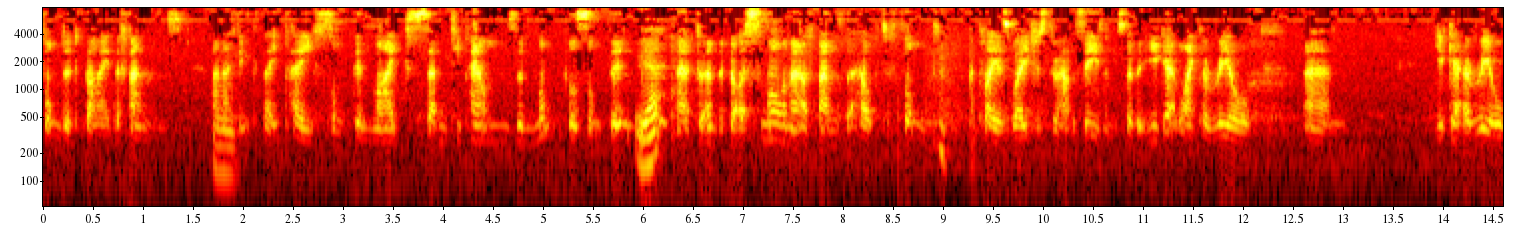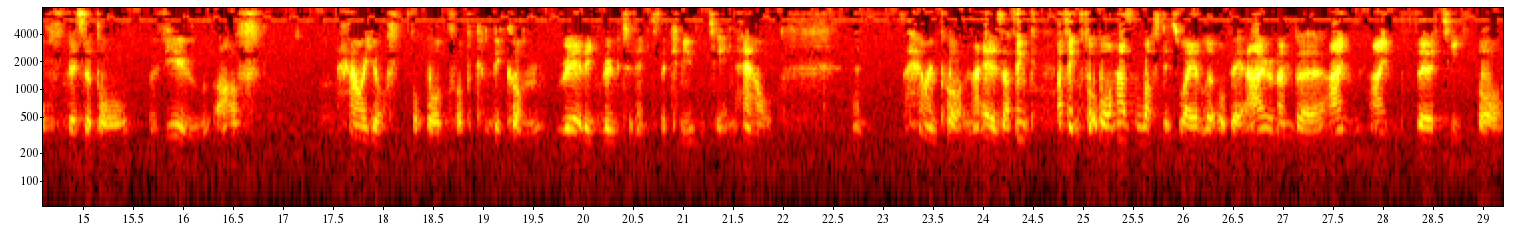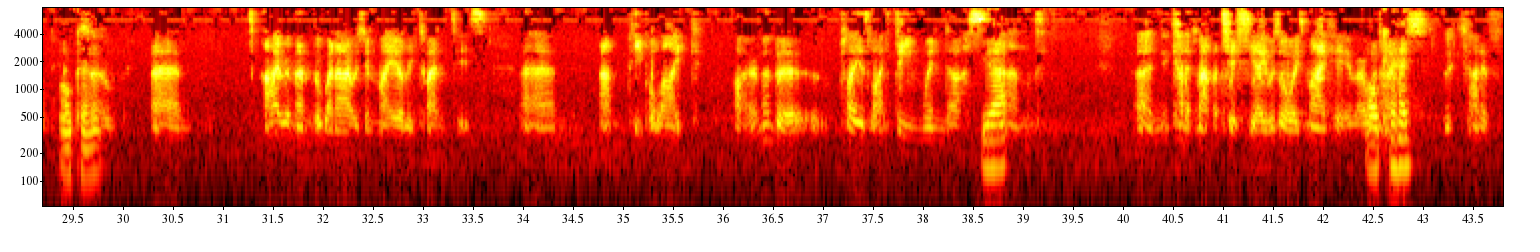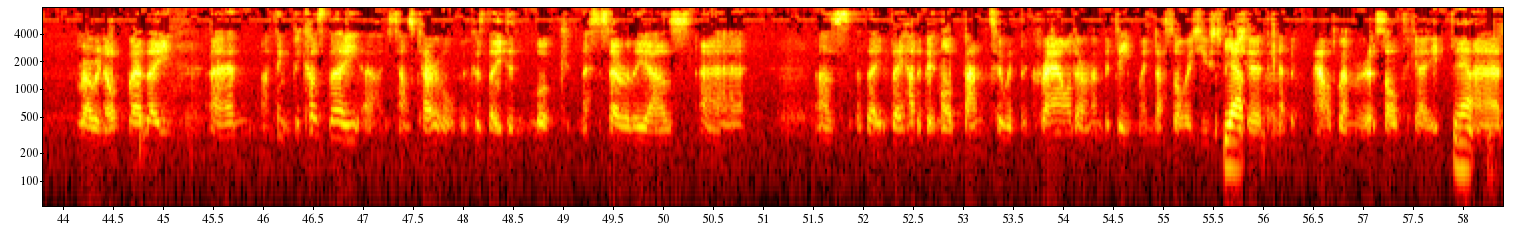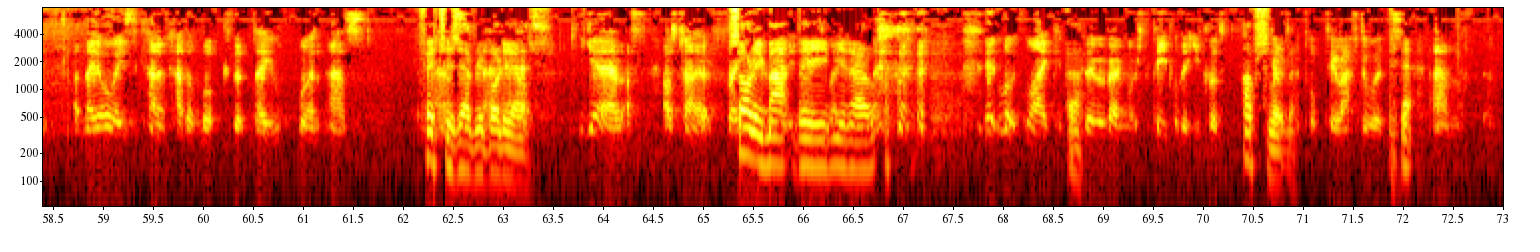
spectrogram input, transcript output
funded by the fans, and I Mm. think they pay something like seventy pounds a month or something. Yeah. Uh, and they've got a small amount of fans that help to fund the players' wages throughout the season, so that you get like a real, um, you get a real visible view of how your football club can become really rooted into the community and how and how important that is. I think I think football has lost its way a little bit. I remember I'm I'm 34, Okay. so um, I remember when I was in my early 20s, um, and people like I remember players like Dean Windass Yeah. and and kind of Matt Le Tissier was always my hero Okay. Kind of growing up, where they, um, I think because they, uh, it sounds terrible, because they didn't look necessarily as, uh, as they, they had a bit more banter with the crowd. I remember Dean Windass always used to be chirping at the crowd when we were at Saltergate. Yeah. Um, and they always kind of had a look that they weren't as, Fit as everybody Uh, else. yeah, I was, I was trying to. Sorry, Matt really Dean, you know. it looked like Uh. they were very much the people that you could go to Absolutely. the pub to afterwards, Yeah. and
